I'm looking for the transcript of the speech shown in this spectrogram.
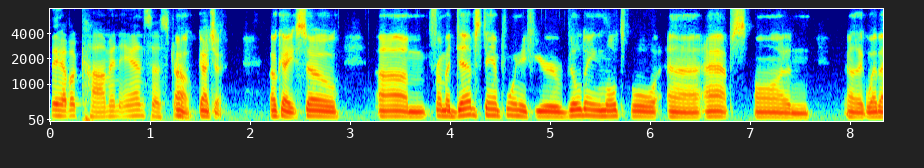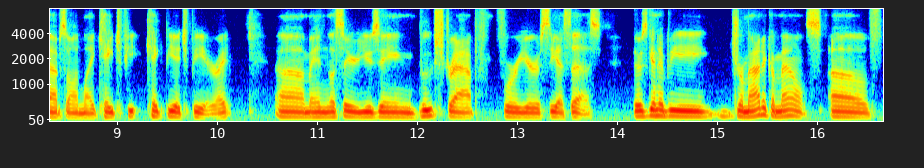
they have a common ancestor? Oh, gotcha. Okay, so um, from a dev standpoint, if you're building multiple uh, apps on uh, like web apps on like Cake, Cake PHP, right? Um, and let's say you're using Bootstrap for your CSS, there's going to be dramatic amounts of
